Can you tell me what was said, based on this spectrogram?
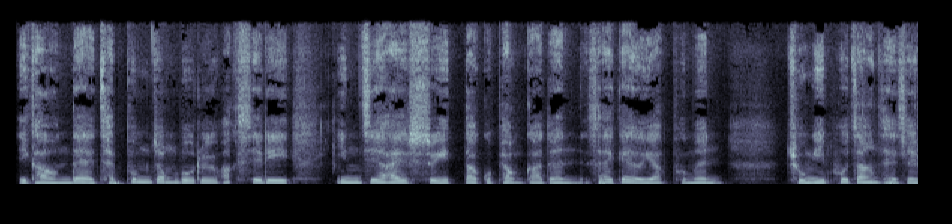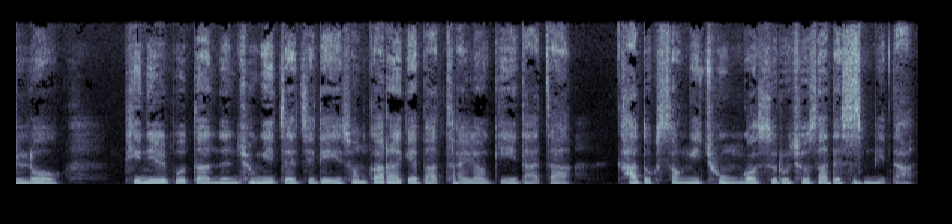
이 가운데 제품 정보를 확실히 인지할 수 있다고 평가된 세계 의약품은 종이 포장 재질로 비닐보다는 종이 재질이 손가락의 마찰력이 낮아 가독성이 좋은 것으로 조사됐습니다.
